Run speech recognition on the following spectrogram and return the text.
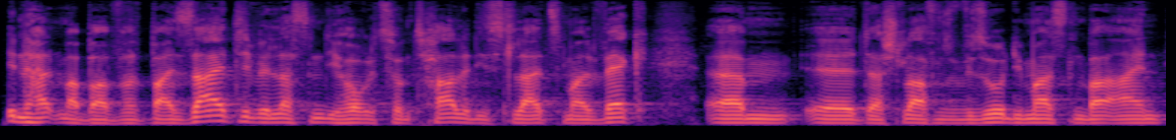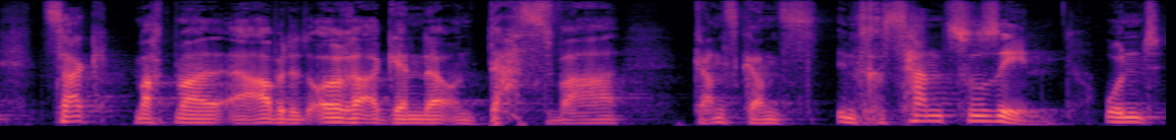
Inhalt mal beiseite, wir lassen die Horizontale, die Slides mal weg, ähm, äh, da schlafen sowieso die meisten bei ein. Zack, macht mal, erarbeitet eure Agenda und das war ganz, ganz interessant zu sehen. Und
